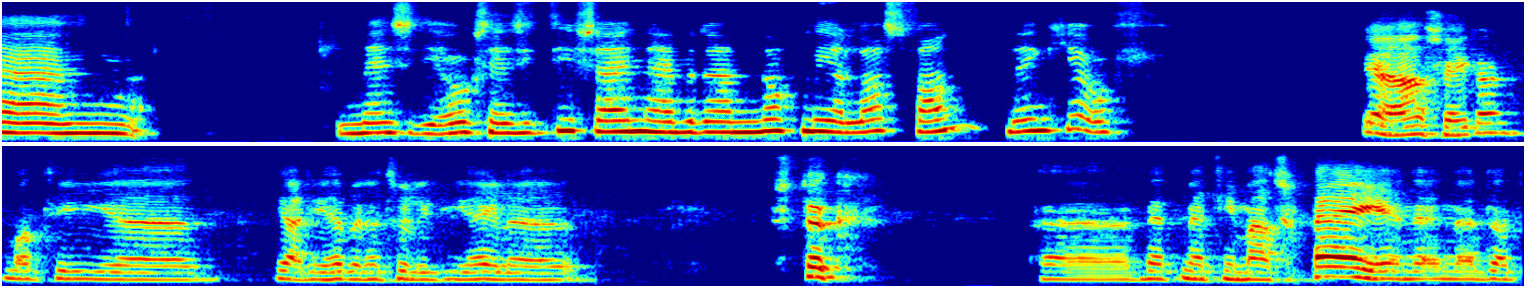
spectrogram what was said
um, mensen die hoogsensitief zijn, hebben daar nog meer last van, denk je? Of? Ja, zeker. Want die, uh, ja, die hebben natuurlijk die hele stuk uh, met, met die maatschappij. En, en uh, dat,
